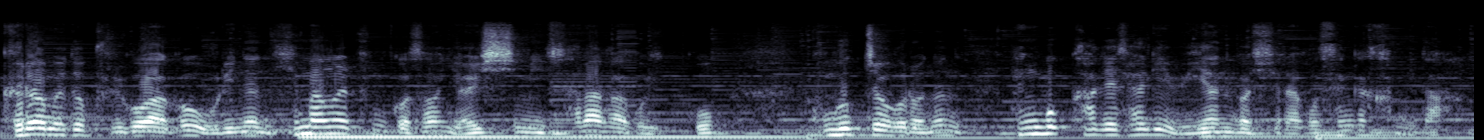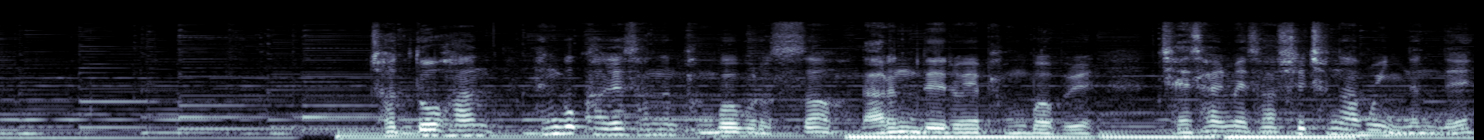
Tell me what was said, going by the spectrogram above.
그럼에도 불구하고 우리는 희망을 품고서 열심히 살아가고 있고 궁극적으로는 행복하게 살기 위한 것이라고 생각합니다. 저 또한 행복하게 사는 방법으로서 나름대로의 방법을 제 삶에서 실천하고 있는데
